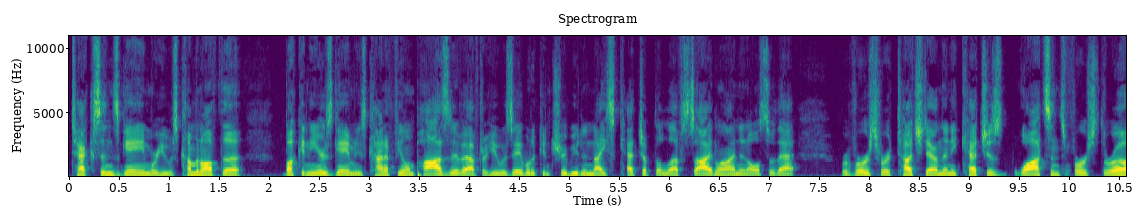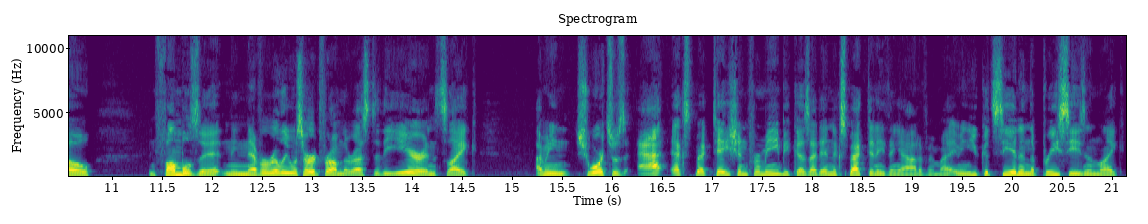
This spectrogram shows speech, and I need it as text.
Texans game where he was coming off the Buccaneers game and he's kind of feeling positive after he was able to contribute a nice catch up the left sideline and also that reverse for a touchdown. Then he catches Watson's first throw and fumbles it, and he never really was heard from the rest of the year. And it's like I mean, Schwartz was at expectation for me because I didn't expect anything out of him. I mean, you could see it in the preseason. Like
